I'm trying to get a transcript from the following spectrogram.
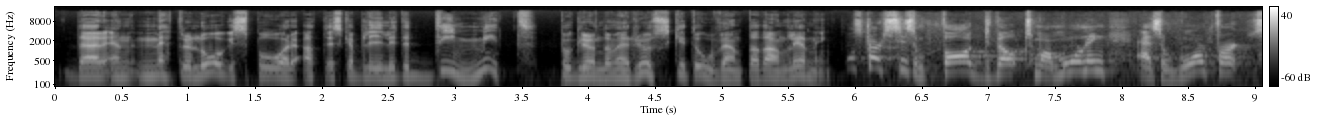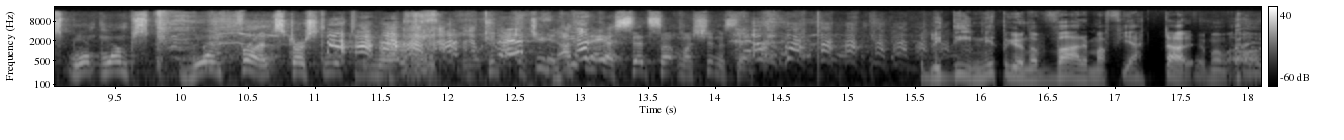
där en meteorolog spår att det ska bli lite dimmigt på grund av en ruskigt oväntad anledning. We'll start to see some fog develop tomorrow morning as a warm, front, warm, warm, warm front starts to look to the north. Did, did you, I think I said something I shouldn't have said. Det blir dimmigt på grund av varma fjärtar. Man bara,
